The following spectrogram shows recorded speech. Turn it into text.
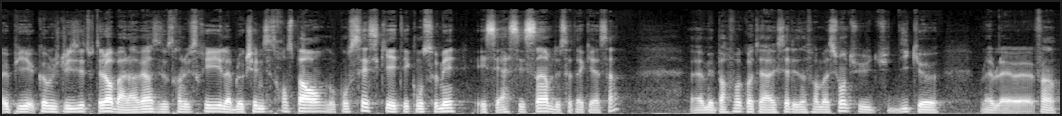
et puis, comme je le disais tout à l'heure, bah, à l'inverse des autres industries, la blockchain c'est transparent, donc on sait ce qui a été consommé et c'est assez simple de s'attaquer à ça. Euh, mais parfois, quand tu as accès à des informations, tu, tu te dis que, enfin,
